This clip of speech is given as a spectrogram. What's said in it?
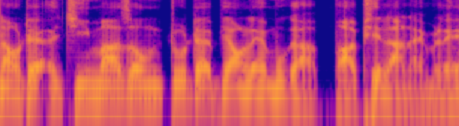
နောက်ထပ်အကြီးမားဆုံးတိုးတက်ပြောင်းလဲမှုကဘာဖြစ်လာနိုင်မလဲ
